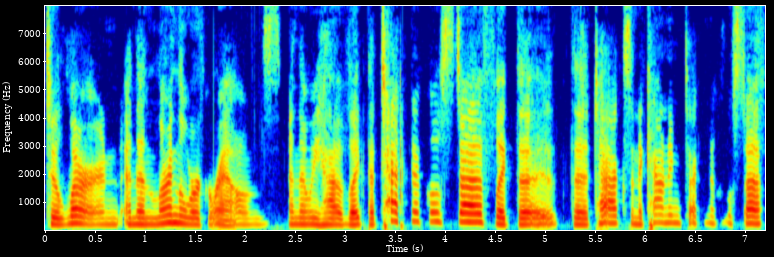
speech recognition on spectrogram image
to learn and then learn the workarounds. And then we have like the technical stuff like the the tax and accounting technical stuff.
